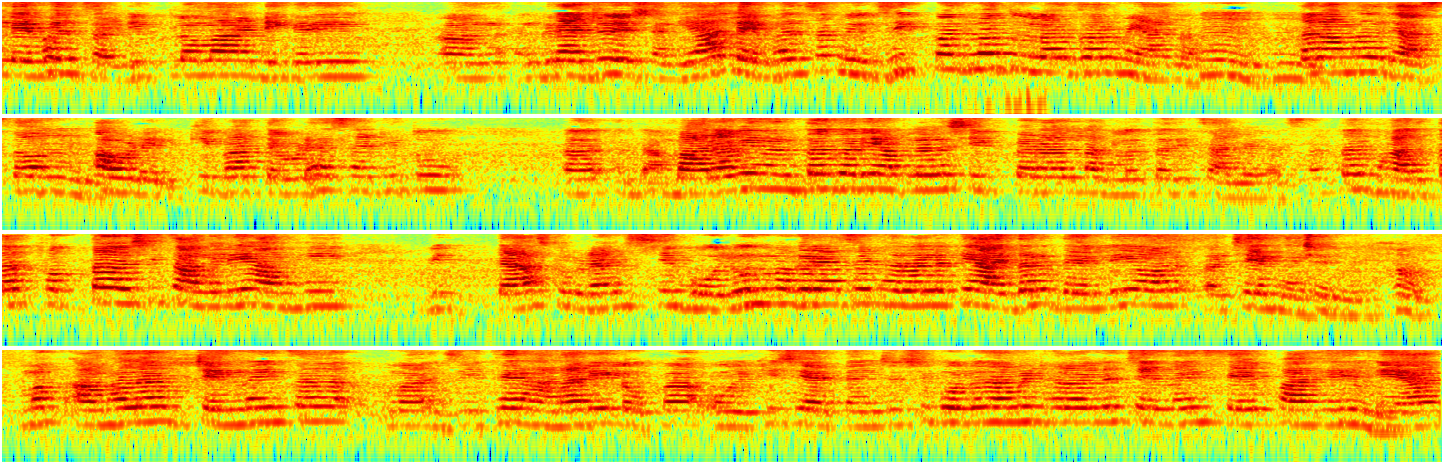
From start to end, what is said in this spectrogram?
लेव्हलचं डिप्लोमा डिग्री ग्रॅज्युएशन या लेव्हलचं म्युझिक मधलं तुला जर मिळालं. तर आम्हाला जास्त. आवडेल किंवा तेवढ्यासाठी तू बारावी नंतर जरी आपल्याला शिफ्ट करायला लागलं तरी चालेल असं तर भारतात फक्त अशी चांगली आम्ही त्या स्टुडंट्सशी बोलून वगैरे असं ठरवलं की आयदर दिल्ली और चेन्नई चेन्नई. मग आम्हाला चेन्नईचा जिथे राहणारी लोक ओळखीची आहेत त्यांच्याशी बोलून आम्ही ठरवलं चेन्नई सेफ आहे. A R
